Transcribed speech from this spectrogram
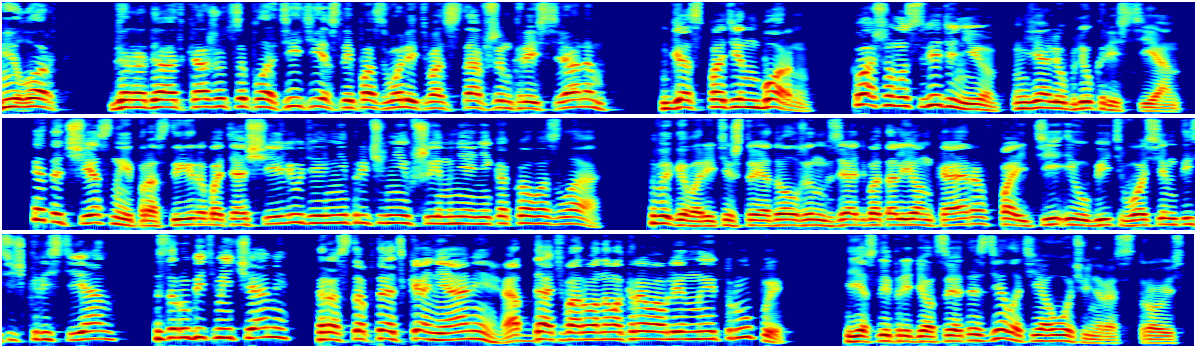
«Милорд, города откажутся платить, если позволить восставшим крестьянам...» «Господин Борн, к вашему сведению, я люблю крестьян. Это честные, простые, работящие люди, не причинившие мне никакого зла. Вы говорите, что я должен взять батальон кайров, пойти и убить восемь тысяч крестьян? Зарубить мечами? Растоптать конями? Отдать воронам окровавленные трупы? Если придется это сделать, я очень расстроюсь.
